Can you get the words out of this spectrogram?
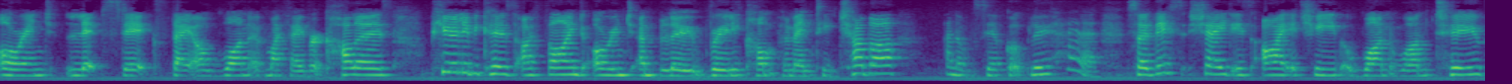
Orange lipsticks. They are one of my favourite colours purely because I find orange and blue really complement each other and obviously I've got blue hair. So this shade is I Achieve 112.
